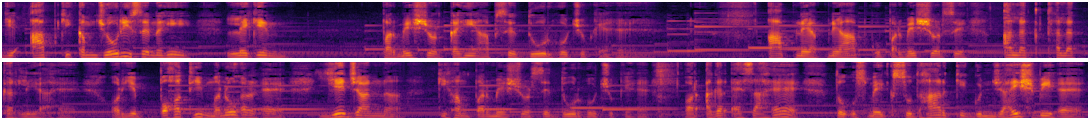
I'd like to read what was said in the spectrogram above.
ये आपकी कमज़ोरी से नहीं, लेकिन परमेश्वर कहीं आपसे दूर हो चुके हैं। आपने अपने आप को परमेश्वर से अलग थलग कर लिया है। और ये बहुत ही मनोहर है ये जानना कि हम परमेश्वर से दूर हो चुके हैं। और अगर ऐसा है तो उसमें एक सुधार की गुंजाइश भी है।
